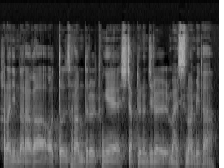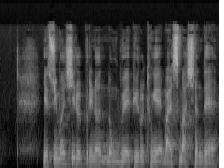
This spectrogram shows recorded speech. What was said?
하나님 나라가 어떤 사람들을 통해 시작되는지를 말씀합니다. 예수님은 씨를 뿌리는 농부의 비유를 통해 말씀하시는데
